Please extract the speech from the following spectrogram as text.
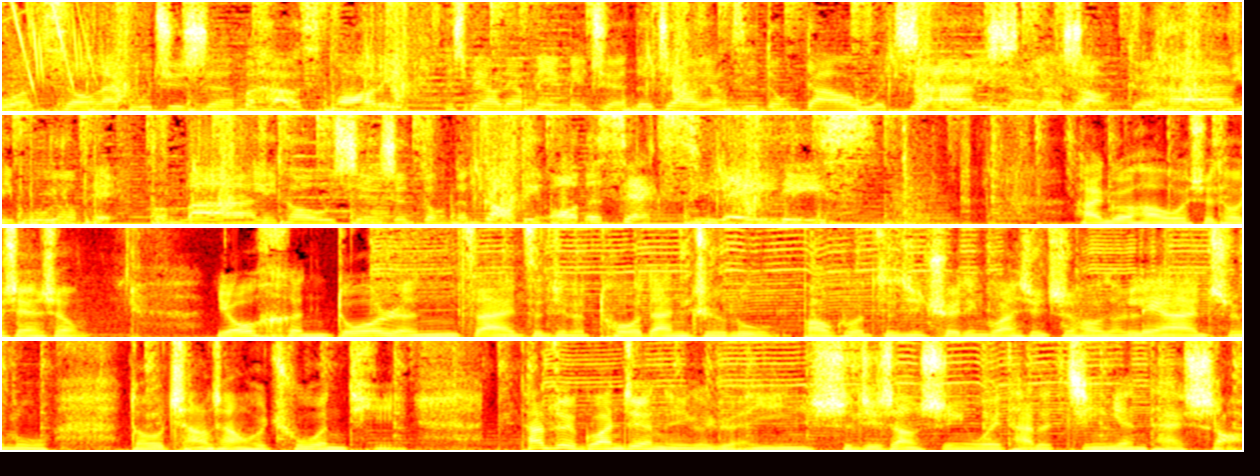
我从来不去什么 house party，那些漂亮妹妹全都照样自动到我家里。想要找个哈，你不用 pay for money，偷先生总能搞定 all the sexy ladies。嗨，各位好，我是偷先生。有很多人在自己的脱单之路，包括自己确定关系之后的恋爱之路，都常常会出问题。他最关键的一个原因，实际上是因为他的经验太少。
